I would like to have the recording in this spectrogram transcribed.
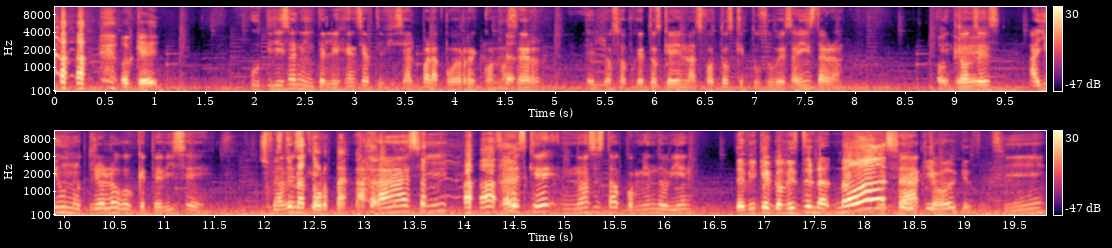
Ok. utilizan inteligencia artificial para poder reconocer los objetos que hay en las fotos que tú subes a Instagram. Entonces, hay un nutriólogo que te dice, subiste ¿sabes una qué? torta. ajá, sí, ¿sabes qué? No has estado comiendo bien. Te vi que comiste una. ¡No! Exacto. Te equivoques. Sí,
